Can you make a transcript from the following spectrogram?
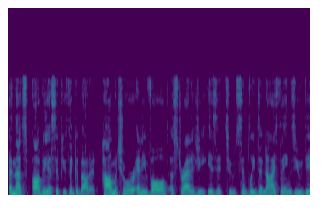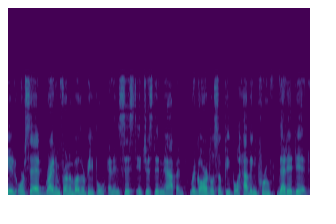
And that's obvious if you think about it. How mature and evolved a strategy is it to simply deny things you did or said right in front of other people and insist it just didn't happen, regardless of people having proof that it did?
